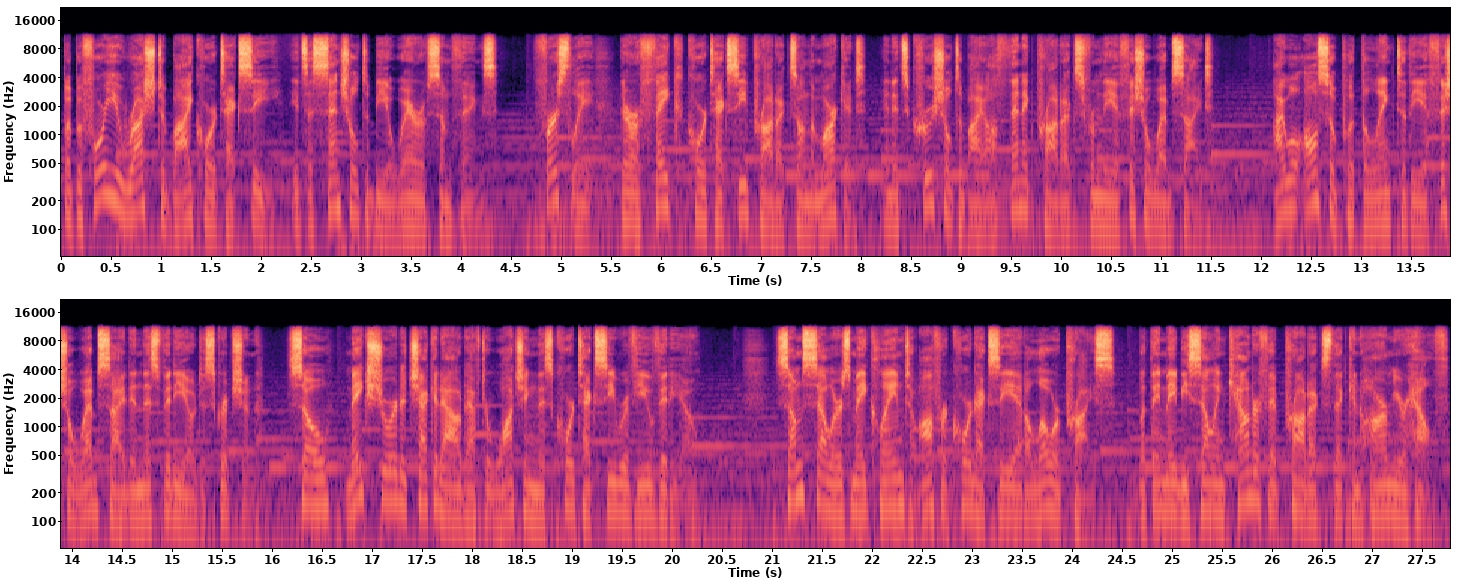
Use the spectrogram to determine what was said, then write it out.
But before you rush to buy Cortexi, it's essential to be aware of some things. Firstly, there are fake Cortexi products on the market, and it's crucial to buy authentic products from the official website. I will also put the link to the official website in this video description, so make sure to check it out after watching this Cortexi review video. Some sellers may claim to offer Cortexi at a lower price, but they may be selling counterfeit products that can harm your health,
